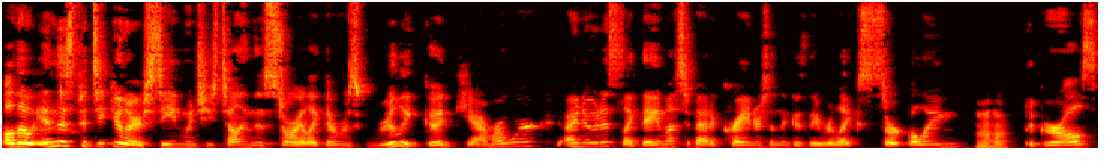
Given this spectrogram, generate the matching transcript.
Although in this particular scene when she's telling this story, like there was really good camera work. I noticed, like they must have had a crane or something because they were like circling Mhm. the girls,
